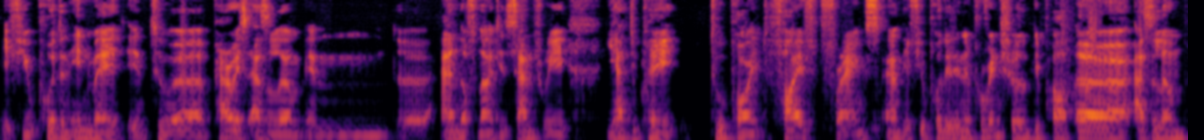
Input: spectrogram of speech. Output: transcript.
if you put an inmate into a Paris asylum in the end of 19th century, you had to pay 2.5 francs, and if you put it in a provincial depart, uh, asylum,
